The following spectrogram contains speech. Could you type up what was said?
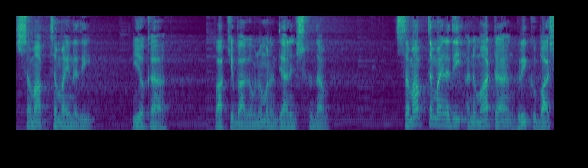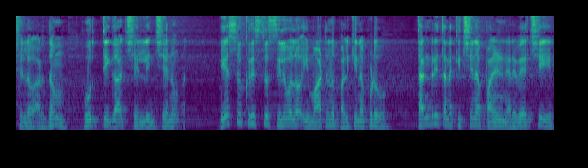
సమాప్తమైనది. ఈ యొక్క వాక్య భాగమును మనం ధ్యానించుకుందాం. సమాప్తమైనది అనుమాట గ్రీకు భాషలో అర్థం పూర్తిగా చెల్లించాను. యేసుక్రీస్తు శిలువలో ఈ మాటను పలికినప్పుడు తండ్రి తనకిచ్చిన పనిని నెరవేర్చి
